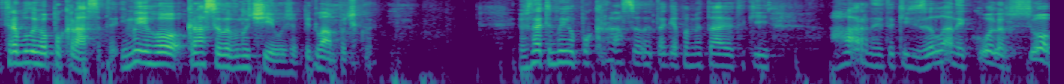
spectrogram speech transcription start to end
і треба було його покрасити. І ми його красили вночі вже під лампочкою. І ви знаєте, ми його покрасили, так я пам'ятаю, такий гарний, такий зелений колір, все,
